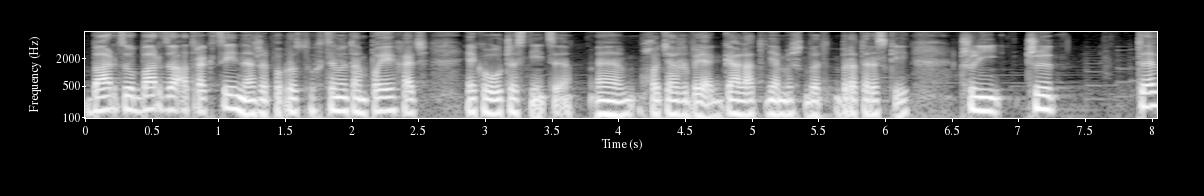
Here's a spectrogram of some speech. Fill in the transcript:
bardzo, bardzo atrakcyjne, że po prostu chcemy tam pojechać jako uczestnicy, e, chociażby jak Gala Dnia Myśli Braterskiej. Czyli czy te,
